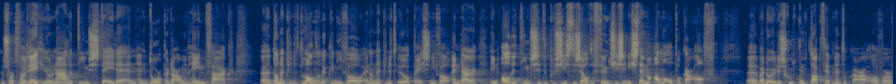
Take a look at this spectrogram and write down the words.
een soort van regionale teams, steden en, en dorpen daaromheen vaak. Eh, dan heb je het landelijke niveau en dan heb je het Europese niveau. En daar in al die teams zitten precies dezelfde functies en die stemmen allemaal op elkaar af. Eh, waardoor je dus goed contact hebt met elkaar over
